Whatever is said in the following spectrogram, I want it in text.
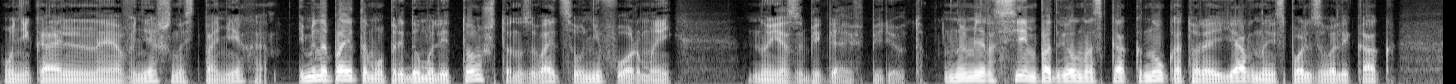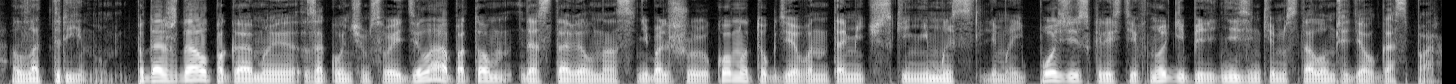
уникальная внешность помеха. Именно поэтому придумали то, что называется униформой. Но я забегаю вперед. Номер семь подвел нас к окну, которое явно использовали как латрину. Подождал, пока мы закончим свои дела, а потом доставил нас в небольшую комнату, где в анатомически немыслимой позе, скрестив ноги, перед низеньким столом сидел Гаспар.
